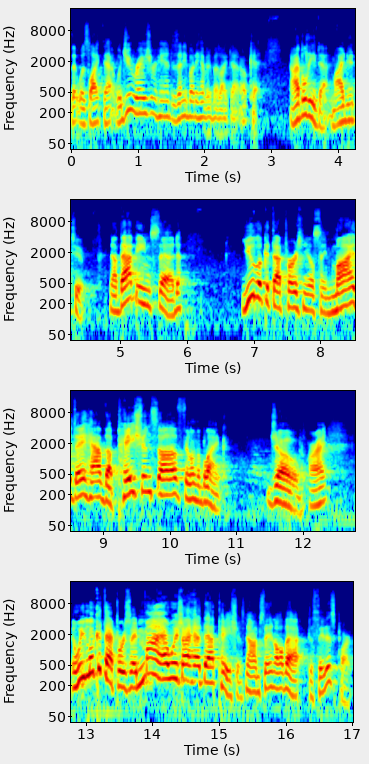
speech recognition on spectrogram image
that was like that? Would you raise your hand? Does anybody have anybody like that? Okay. I believe that. I do too. Now, that being said, you look at that person, you'll say, My, they have the patience of fill in the blank. Job, all right? And we look at that person and say, My, I wish I had that patience. Now, I'm saying all that to say this part.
